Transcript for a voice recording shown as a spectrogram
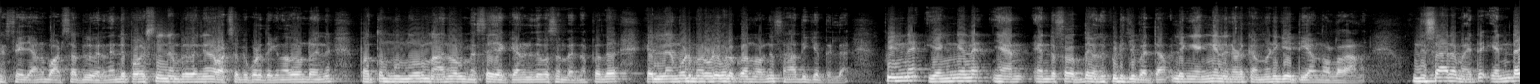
മെസ്സേജാണ് വാട്സാപ്പിൽ വരുന്നത്. എന്റെ പേഴ്സണൽ നമ്പർ തന്നെയാണ് വാട്സാപ്പിൽ കൊടുത്തിരിക്കുന്നത്. അതുകൊണ്ട് തന്നെ പത്തും മുന്നൂറും നാനൂറും മെസ്സേജൊക്കെയാണ് ഒരു ദിവസം വരുന്നത്. അപ്പോൾ അത് എല്ലാം കൂടി മറുപടി കൊടുക്കുക എന്ന് പറഞ്ഞാൽ സാധിക്കത്തില്ല. പിന്നെ എങ്ങനെ ഞാൻ എന്റെ ശ്രദ്ധ ഒന്ന് പിടിച്ചു പറ്റാം? അല്ലെങ്കിൽ എങ്ങനെ എന്നോട് കമ്മ്യൂണിക്കേറ്റ് ചെയ്യാം എന്നുള്ളതാണ്. നിസ്സാരമായിട്ട് എന്റെ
